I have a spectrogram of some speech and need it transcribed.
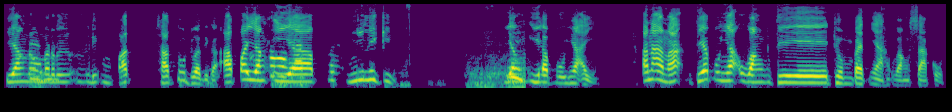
Yang nomor empat, satu, dua, tiga. Apa yang ia miliki? Yang ia punyai. Anak-anak, dia punya uang di dompetnya, uang saku.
